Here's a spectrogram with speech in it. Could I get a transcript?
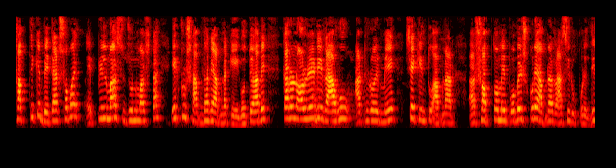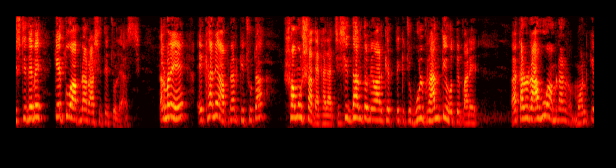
সব থেকে বেটার সময় এপ্রিল মাস, জুন মাসটা একটু সাবধানে আপনাকে এগোতে হবে, কারণ অলরেডি রাহু আঠেরোই মে, সে কিন্তু আপনার সপ্তমে প্রবেশ করে আপনার রাশির উপরে দৃষ্টি দেবে। কেতু আপনার রাশিতে চলে আসছে। তার মানে এখানে আপনার কিছুটা সমস্যা দেখা যাচ্ছে। সিদ্ধান্ত নেওয়ার ক্ষেত্রে কিছু ভুল ভ্রান্তি হতে পারে। কারণ রাহু আপনার মনকে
